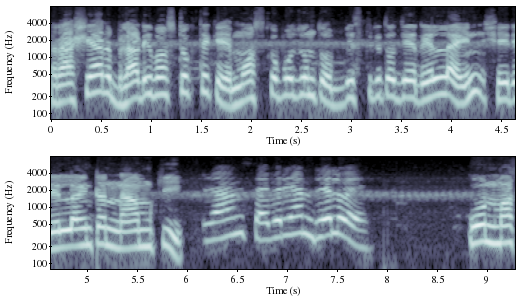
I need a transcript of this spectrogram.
রাশিয়ার ভ্লাডিভস্টক থেকে মস্কো পর্যন্ত বিস্তৃত যে রেল লাইন সেই রেল লাইনটার নাম কি? রান সাইবেরিয়ান রেলওয়ে। কোন মাছ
